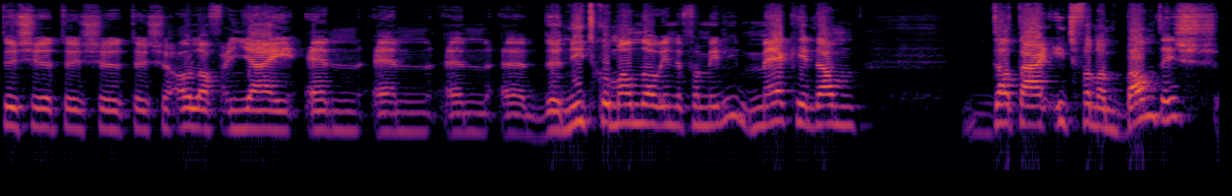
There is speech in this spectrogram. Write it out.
tussen, tussen, tussen Olaf en jij en, en, en uh, de niet-commando in de familie, merk je dan dat daar iets van een band is?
